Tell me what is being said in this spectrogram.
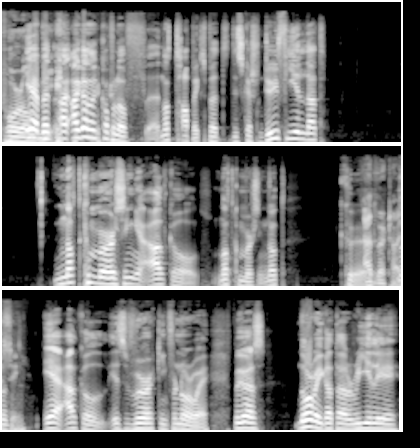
poor old yeah, me. but I, I got a couple of uh, not topics but discussion. Do you feel that not commercing alcohol, not commercing, not co- advertising. yeah, alcohol is working for Norway because Norway got a really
